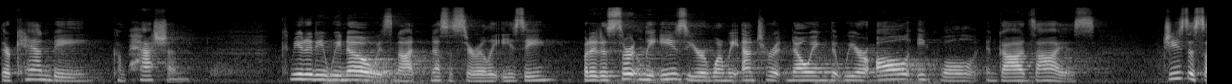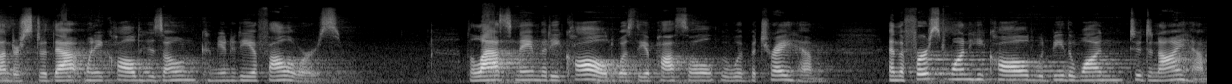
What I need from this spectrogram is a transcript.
there can be compassion. Community we know is not necessarily easy, but it is certainly easier when we enter it knowing that we are all equal in God's eyes Jesus understood that when he called his own community of followers. The last name that he called was the apostle who would betray him, and the first one he called would be the one to deny him.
